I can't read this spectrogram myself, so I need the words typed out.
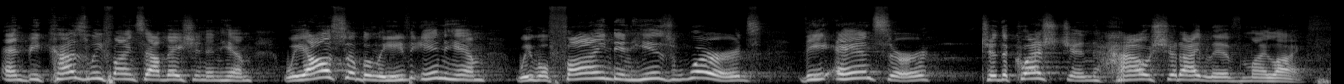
And because we find salvation in him, we also believe in him we will find in his words the answer to the question, How should I live my life?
